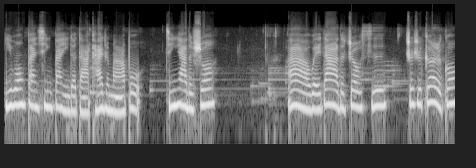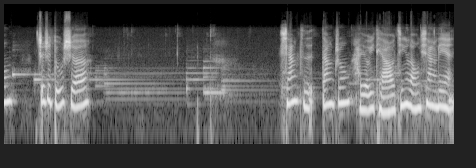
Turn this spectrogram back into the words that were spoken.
伊翁半信半疑地打开着麻布，惊讶地说：“啊，伟大的宙斯，这是格尔宫，这是毒蛇。”箱子当中还有一条金龙项链，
